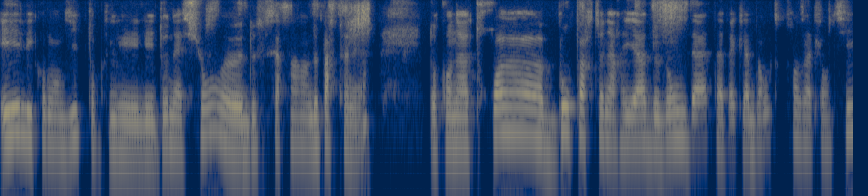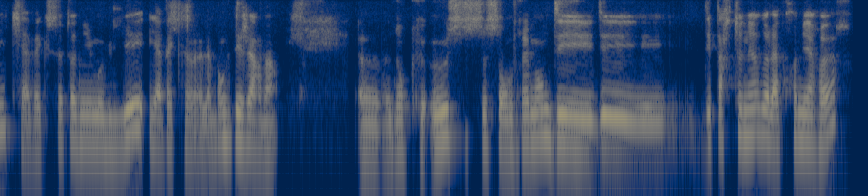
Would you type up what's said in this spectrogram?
et les commandites, donc les, les donations euh, de certains de partenaires. Donc on a trois beaux partenariats de longue date avec la Banque transatlantique, avec Sutton Immobilier et avec euh, la Banque des Jardins. Euh, donc eux, ce sont vraiment des, partenaires de la première heure.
